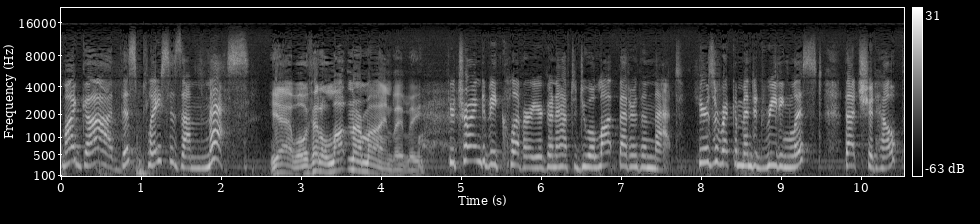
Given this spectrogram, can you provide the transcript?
My God, this place is a mess. Yeah, well, we've had a lot in our mind lately. If you're trying to be clever, you're going to have to do a lot better than that. Here's a recommended reading list. That should help.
